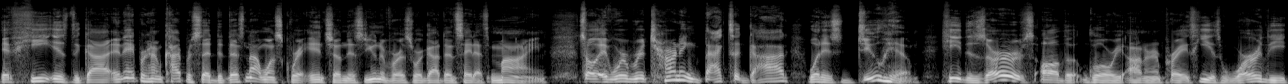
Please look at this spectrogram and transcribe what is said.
If He is the God, and Abraham Kuyper said that there's not one square inch on this universe where God doesn't say that's mine. So if we're returning back to God, what is due Him, He deserves all the glory, honor, and praise. He is worthy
